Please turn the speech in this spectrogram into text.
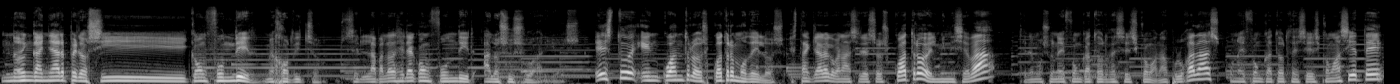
No engañar, pero sí confundir, mejor dicho. La palabra sería confundir a los usuarios. Esto en cuanto a los cuatro modelos. Está claro que van a ser esos cuatro. El mini se va. Tenemos un iPhone 14 6,1 pulgadas, un iPhone 14 6,7,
